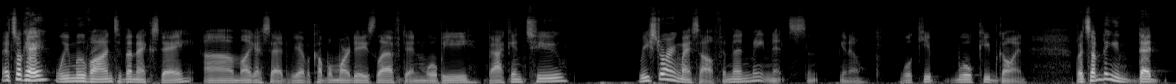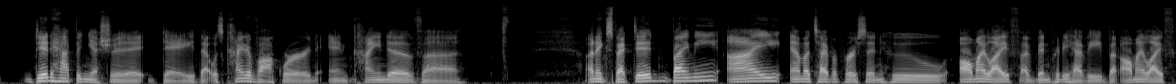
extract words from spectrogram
It's okay. We move on to the next day. Um, like I said, we have a couple more days left and we'll be back into restoring myself and then maintenance. And, you know, we'll keep, we'll keep going. But something that did happen yesterday that was kind of awkward and kind of, uh, unexpected by me. I am a type of person who, all my life, I've been pretty heavy, but all my life,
